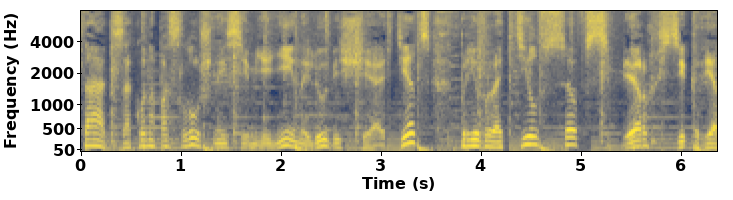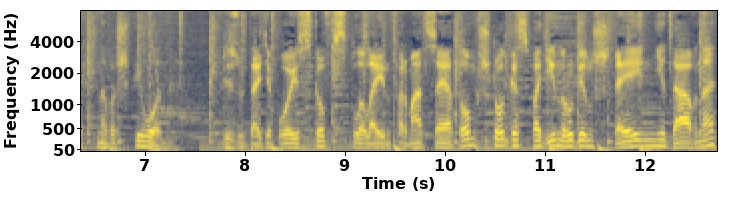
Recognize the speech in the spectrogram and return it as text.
Так законопослушный семьянин и любящий отец превратился в сверхсекретного шпиона. В результате поисков всплыла информация о том, что господин Рубинштейн недавно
